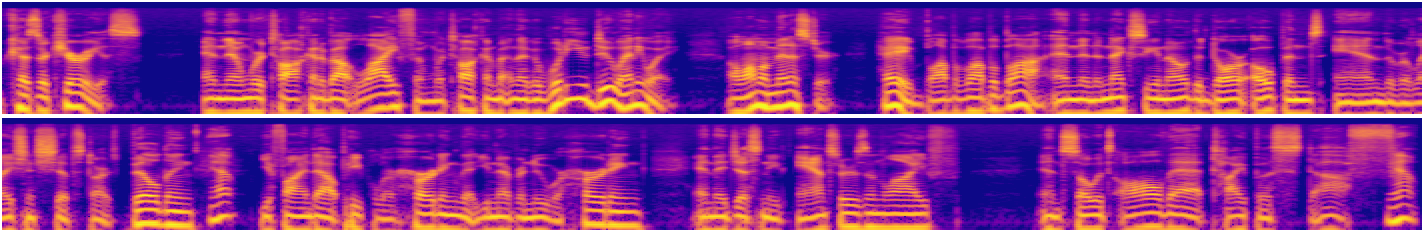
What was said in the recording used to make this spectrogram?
because they're curious. And then we're talking about life and we're talking about, and they go, What do you do anyway? Oh, I'm a minister. Hey, blah, blah, blah, blah, blah. And then the next thing you know, the door opens and the relationship starts building Yep. you find out people are hurting that you never knew were hurting and they just need answers in life and so it's all that type of stuff Yep.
